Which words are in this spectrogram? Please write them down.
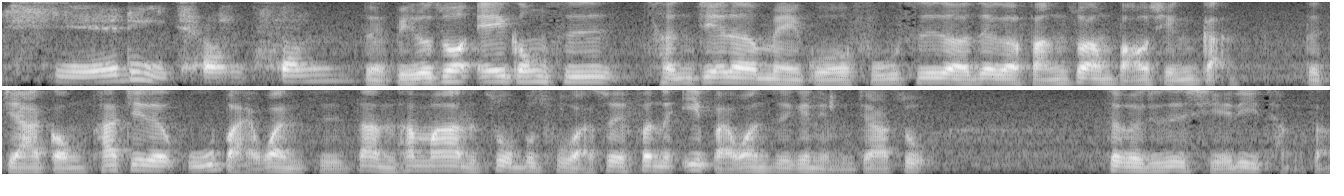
协力厂商。对，比如说 A 公司承接了美国福斯的这个防撞保险杆的加工，他接了五百万只，但他妈的做不出来，所以分了一百万只给你们家做，这个就是协力厂商。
